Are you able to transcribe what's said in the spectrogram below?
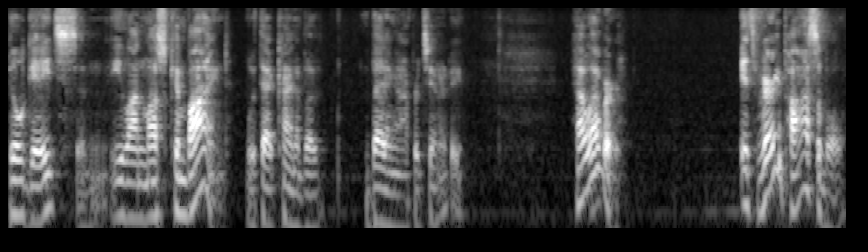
Bill Gates and Elon Musk combined with that kind of a betting opportunity. However, it's very possible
